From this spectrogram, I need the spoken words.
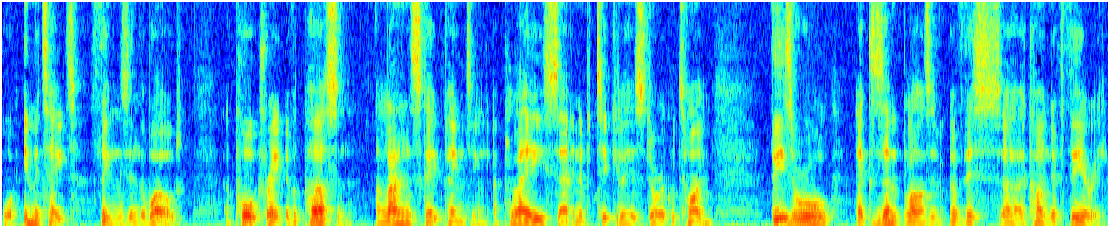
or imitate things in the world. A portrait of a person, a landscape painting, a play set in a particular historical time. These are all exemplars of, of this uh, kind of theory,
